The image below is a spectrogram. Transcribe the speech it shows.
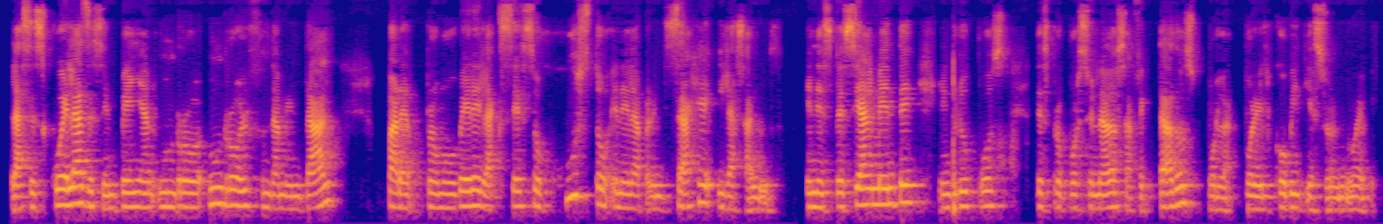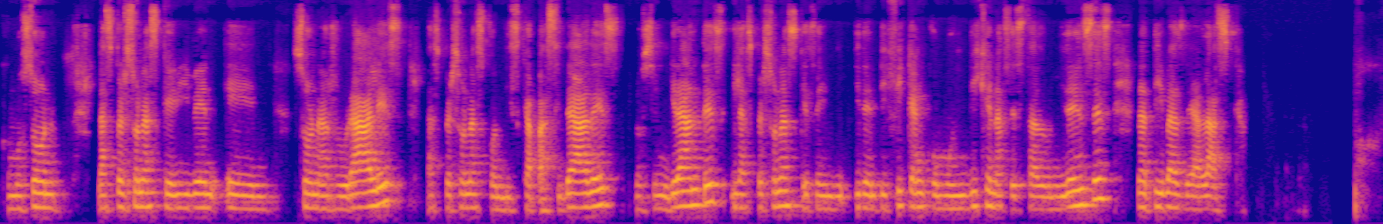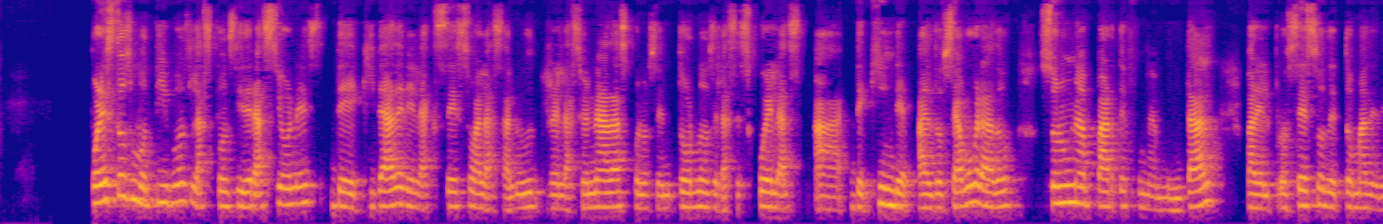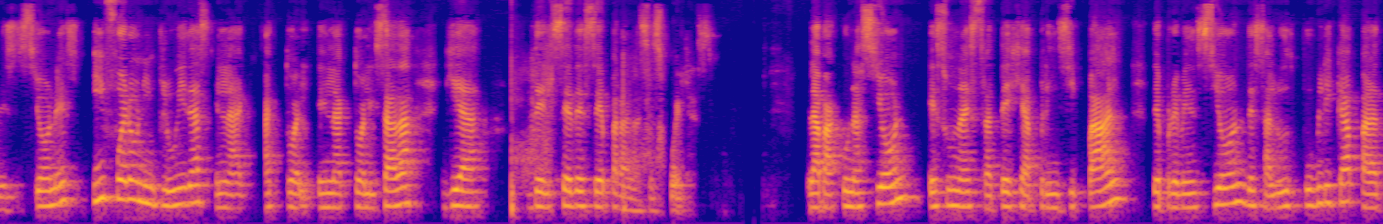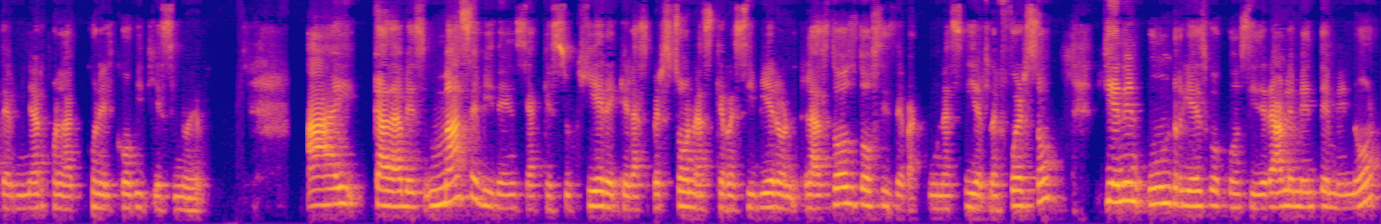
Las escuelas desempeñan un rol, fundamental para promover el acceso justo en el aprendizaje y la salud, en especialmente en grupos desproporcionados afectados por, la, por el COVID-19, como son las personas que viven en zonas rurales, las personas con discapacidades, los inmigrantes y las personas que se identifican como indígenas estadounidenses nativas de Alaska. Por estos motivos, las consideraciones de equidad en el acceso a la salud relacionadas con los entornos de las escuelas de kinder al doceavo grado son una parte fundamental para el proceso de toma de decisiones y fueron incluidas en la, actual, en la actualizada guía del CDC para las escuelas. La vacunación es una estrategia principal de prevención de salud pública para terminar con, la, con el COVID-19 hay cada vez más evidencia que sugiere que las personas que recibieron las dos dosis de vacunas y el refuerzo tienen un riesgo considerablemente menor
